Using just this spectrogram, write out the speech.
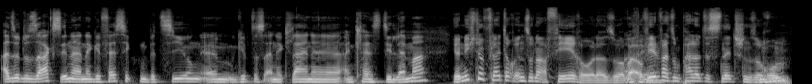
Also du sagst, in einer gefestigten Beziehung ähm, gibt es eine kleine, ein kleines Dilemma. Ja, nicht nur vielleicht auch in so einer Affäre oder so, aber Affäre. auf jeden Fall so ein paar Leute snitchen so rum.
